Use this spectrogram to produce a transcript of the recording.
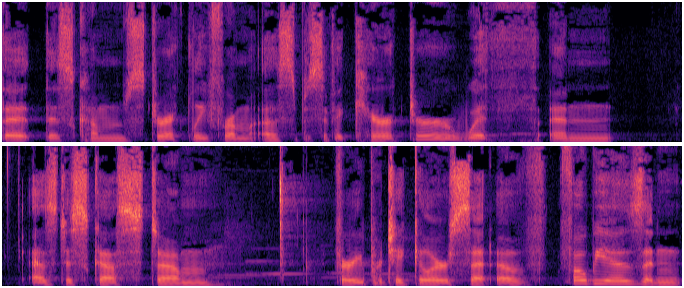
that this comes directly from a specific character with an, as discussed, um, very particular set of phobias and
